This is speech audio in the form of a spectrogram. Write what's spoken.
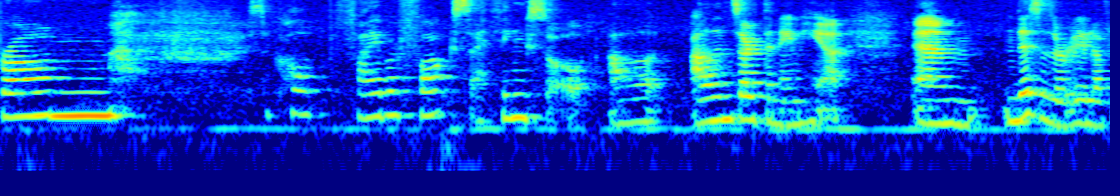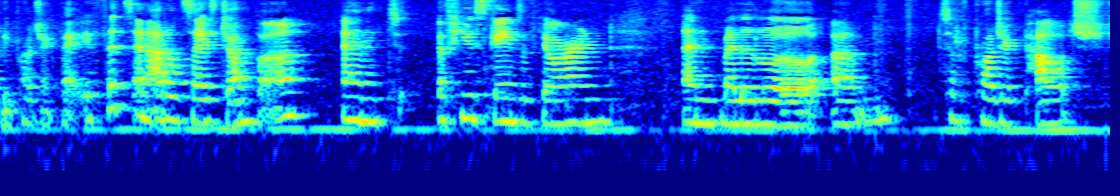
from, is it called Fiber Fox, I think so. I'll, I'll insert the name here. Um, this is a really lovely project bag. It fits an adult size jumper and a few skeins of yarn and my little um, sort of project pouch.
